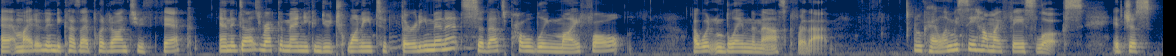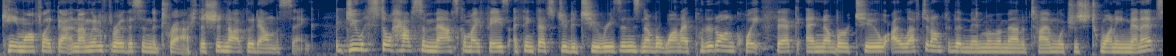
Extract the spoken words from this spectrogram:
And it might have been because I put it on too thick. And it does recommend you can do 20 to 30 minutes, so that's probably my fault. I wouldn't blame the mask for that. Okay, let me see how my face looks. It just came off like that, and I'm gonna throw this in the trash. This should not go down the sink. I do still have some mask on my face. I think that's due to two reasons. Number one, I put it on quite thick. And number two, I left it on for the minimum amount of time, which was 20 minutes.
